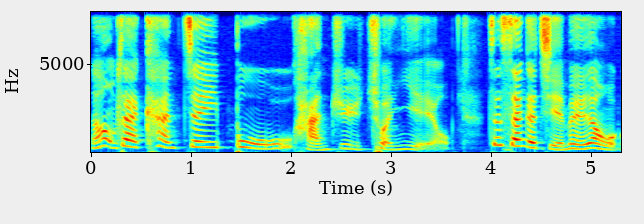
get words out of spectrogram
然后我们再看这一部韩剧《春野》哦，这三个姐妹让我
